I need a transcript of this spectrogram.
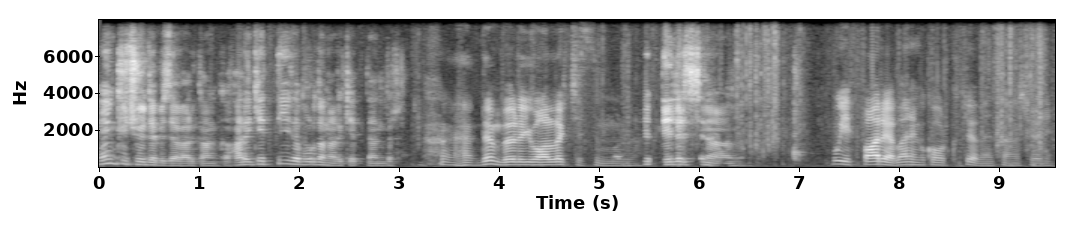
En küçüğü de bize ver kanka. Hareketliyi de buradan hareketlendir. Değil mi? Böyle yuvarlak çizsin burada. Delirsin abi. Bu ip var ya beni bir korkutuyor ben sana söyleyeyim.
